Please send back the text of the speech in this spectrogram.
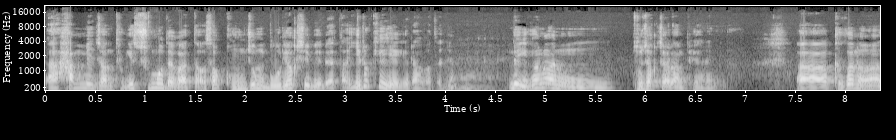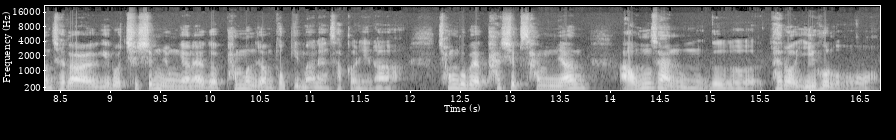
아, 한미 전투기 20대가 떠서 공중 무력 시비를 했다. 이렇게 얘기를 하거든요. 근데 이거는 부적절한 표현입니다. 아, 그거는 제가 알기로 76년에 그 판문점 도끼 만행 사건이나 1983년 아웅산 그 테러 이후로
